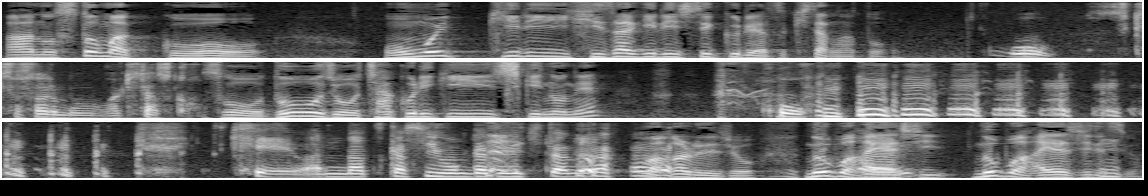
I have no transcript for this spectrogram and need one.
あの、ストマックを思いっきり膝切りしてくるやつ来たなと。お突き刺さるものが来たっすか？そう、道場着力式のね、お K1 懐かしいもんが出てきたな。わかるでしょ？ノブ林、ノブ林ですよ。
